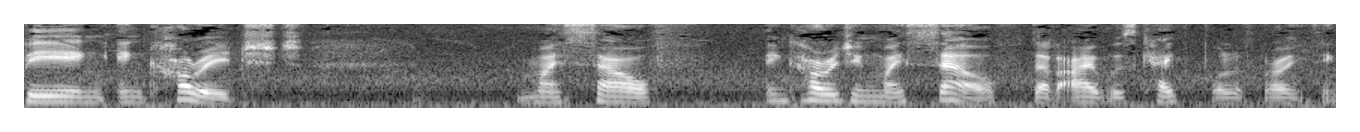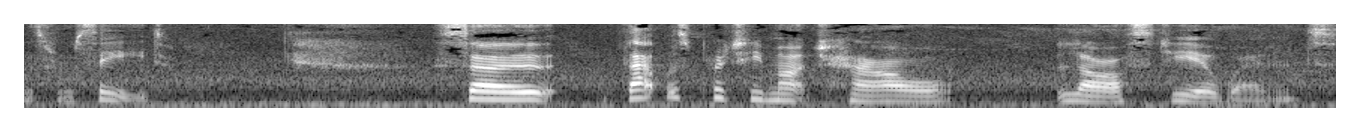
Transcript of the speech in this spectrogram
being encouraged myself, encouraging myself that I was capable of growing things from seed. So that was pretty much how last year went.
